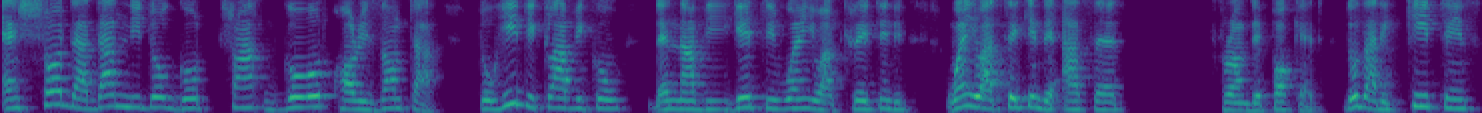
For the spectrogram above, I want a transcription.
ensure that that needle go, go horizontal to hit the clavicle, then navigate it when you are creating it, when you are taking the access from the pocket. Those are the key things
